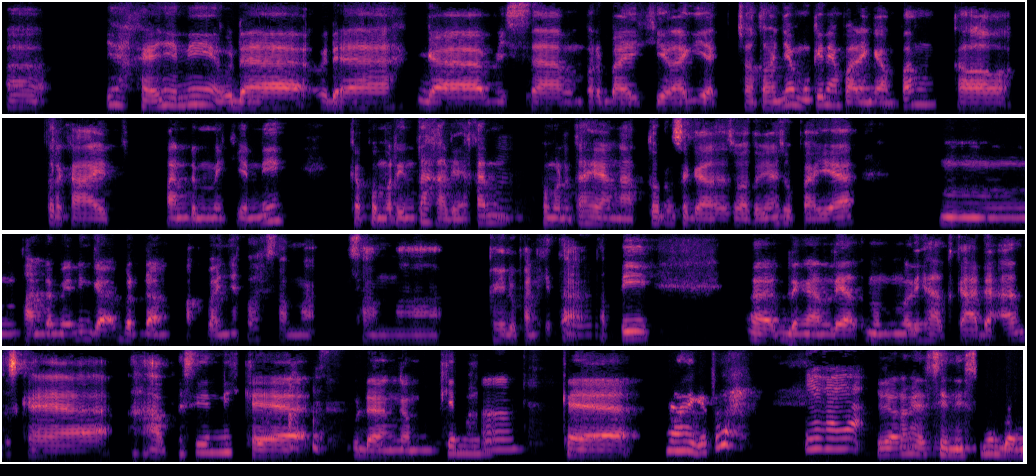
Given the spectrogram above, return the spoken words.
uh, ya kayaknya ini udah udah nggak bisa memperbaiki lagi ya contohnya mungkin yang paling gampang kalau terkait pandemik ini ke pemerintah kali ya kan hmm. pemerintah yang ngatur segala sesuatunya supaya hmm, pandemi ini nggak berdampak banyak lah sama sama kehidupan kita hmm. tapi uh, dengan lihat melihat keadaan terus kayak apa sih ini? Kayak udah nggak mungkin. Uh. kayak ya gitulah. Ya kayak jadi orang kayak sinisme dan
